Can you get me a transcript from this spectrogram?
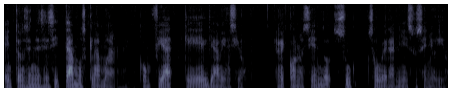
Entonces necesitamos clamar, confiar que Él ya venció, reconociendo su soberanía y su señorío.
